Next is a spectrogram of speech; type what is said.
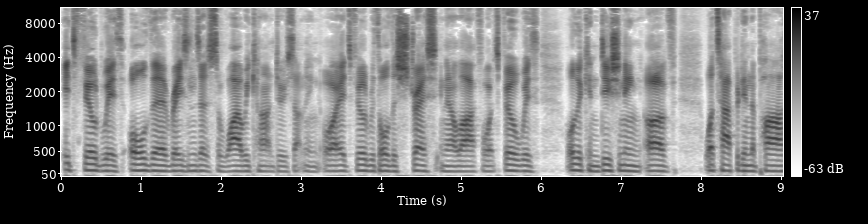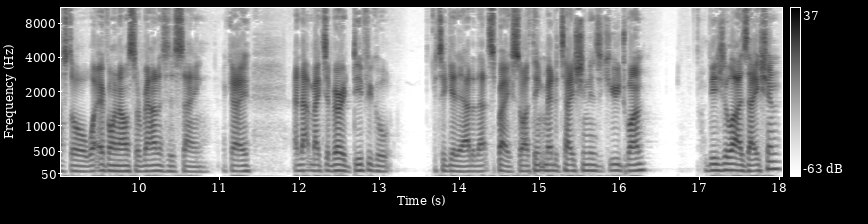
it's filled with all the reasons as to why we can't do something, or it's filled with all the stress in our life, or it's filled with all the conditioning of what's happened in the past or what everyone else around us is saying. Okay. And that makes it very difficult to get out of that space. So I think meditation is a huge one. Visualization,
